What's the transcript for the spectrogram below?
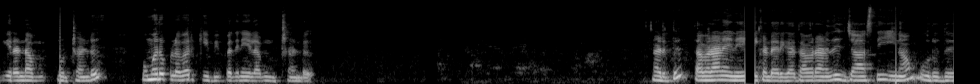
இரண்டாம் நூற்றாண்டு. உமரப்புலவர் கிபி பதினேழாம் நூற்றாண்டு. அடுத்து தவறான இணையை கண்டறிக. தவறானது ஜாஸ்தி இனாம் உருது.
